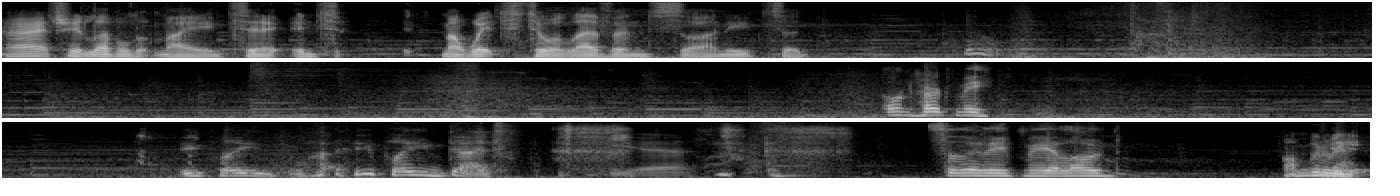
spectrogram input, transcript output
I actually leveled up my into, into my wits to eleven, so I need to. Don't hurt me. Are you playing? Are you playing dead? Yeah. So they leave me alone. I'm gonna be.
